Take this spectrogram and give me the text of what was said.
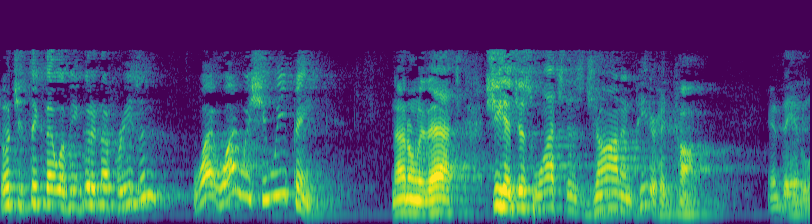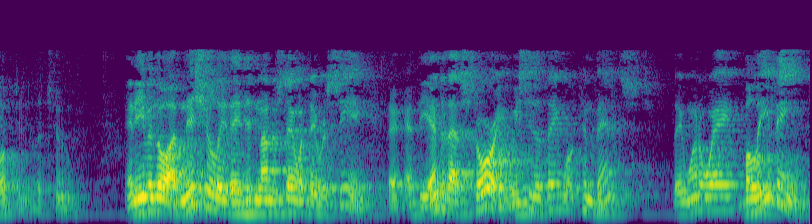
don't you think that would be good enough reason? Why, why was she weeping? Not only that, she had just watched as John and Peter had come, and they had looked into the tomb. And even though initially they didn't understand what they were seeing, at the end of that story, we see that they were convinced. They went away believing,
